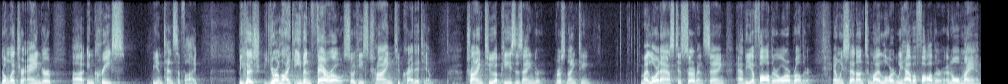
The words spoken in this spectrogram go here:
don't let your anger uh, increase, be intensified. Because you're like even Pharaoh, so he's trying to credit him, trying to appease his anger. Verse 19 My Lord asked his servants, saying, Have ye a father or a brother? And we said unto my Lord, We have a father, an old man,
